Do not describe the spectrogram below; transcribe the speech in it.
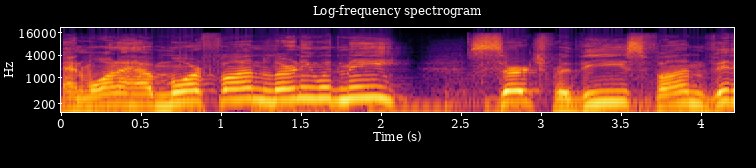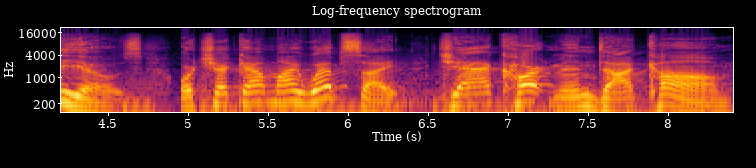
And want to have more fun learning with me? Search for these fun videos or check out my website, jackhartmann.com.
